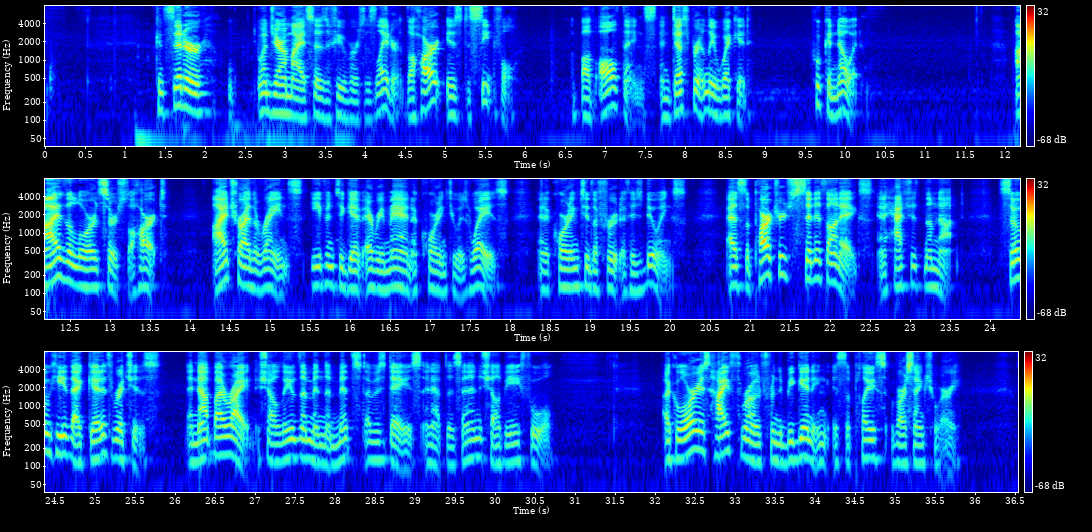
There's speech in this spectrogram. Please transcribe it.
Consider what Jeremiah says a few verses later. The heart is deceitful above all things and desperately wicked. Who can know it? I, the Lord, search the heart. I try the reins, even to give every man according to his ways, and according to the fruit of his doings. As the partridge sitteth on eggs, and hatcheth them not, so he that getteth riches, and not by right, shall leave them in the midst of his days, and at the end shall be a fool. A glorious high throne from the beginning is the place of our sanctuary.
